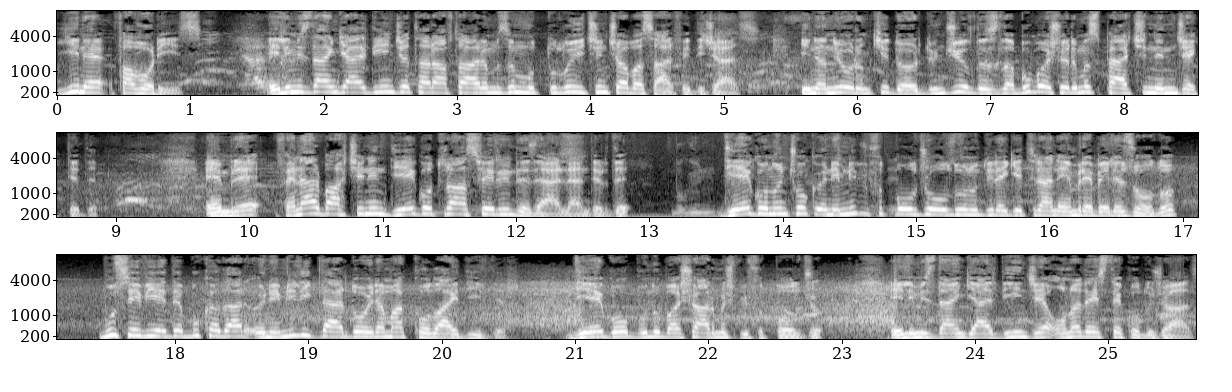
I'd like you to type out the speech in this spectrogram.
yine favoriyiz. Elimizden geldiğince taraftarımızın mutluluğu için çaba sarf edeceğiz. İnanıyorum ki dördüncü yıldızla bu başarımız perçinlenecek dedi. Emre Fenerbahçe'nin Diego transferini de değerlendirdi. Diego'nun çok önemli bir futbolcu olduğunu dile getiren Emre Belezoğlu, bu seviyede bu kadar önemli liglerde oynamak kolay değildir. Diego bunu başarmış bir futbolcu. Elimizden geldiğince ona destek olacağız.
